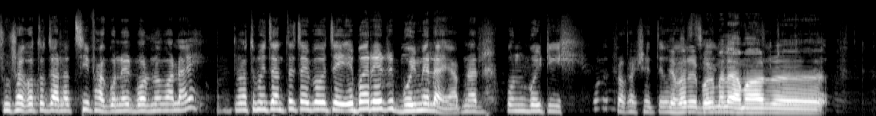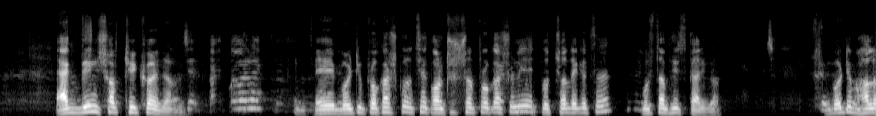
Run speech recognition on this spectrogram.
সুস্বাগত জানাচ্ছি ফাগুনের বর্ণমালায়। প্রথমে জানতে চাইব যে এবারের বইমেলায় আপনার কোন বইটি প্রকাশিত এবারে হয়েছে? বইমেলায় আমার একদিন সব ঠিক হয়ে যাবে। এই বইটি প্রকাশ করেছে, কণ্ঠস্বর প্রকাশনী প্রচ্ছদ দেখেছে মুস্তাফিজ কারিগর। বইটি ভালো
